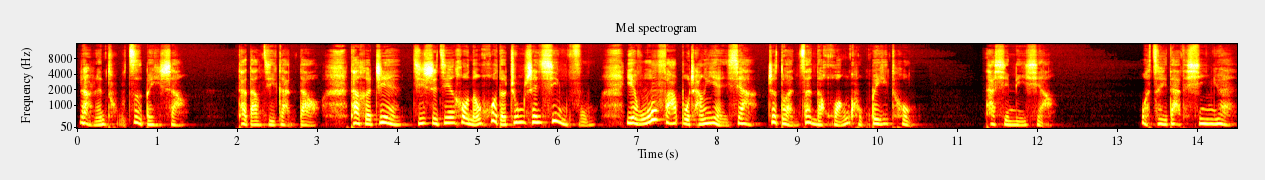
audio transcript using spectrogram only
让人徒自悲伤。他当即感到，他和 Jane 即使今后能获得终身幸福，也无法补偿眼下这短暂的惶恐悲痛。他心里想：我最大的心愿，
